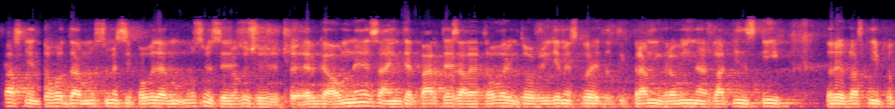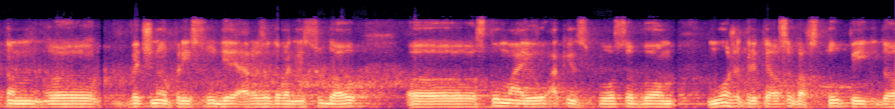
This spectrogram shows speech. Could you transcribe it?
Vlastne dohoda, musíme si povedať, musíme si rozlišiť, že čo je erga omnes a interpartes, ale to hovorím toho, že ideme skôr do tých právnych rovín až latinských, ktoré vlastne potom e, väčšinou pri súde a rozhodovaní súdov skúmajú, akým spôsobom môže tretia osoba vstúpiť do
